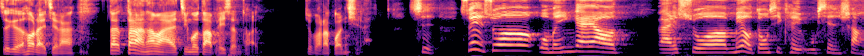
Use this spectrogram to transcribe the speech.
这个后来讲了，当当然他们还经过大陪审团，就把他关起来。是，所以说我们应该要来说，没有东西可以无限上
